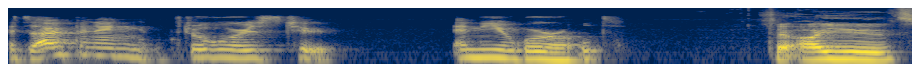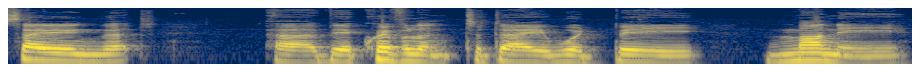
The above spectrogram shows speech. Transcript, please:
it's opening doors to a new world. So, are you saying that uh, the equivalent today would be money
